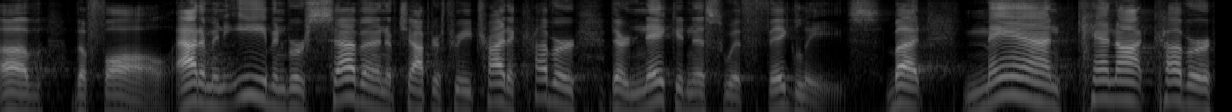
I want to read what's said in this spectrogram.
of the fall. Adam and Eve in verse 7 of chapter 3 try to cover their nakedness with fig leaves. But man cannot cover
